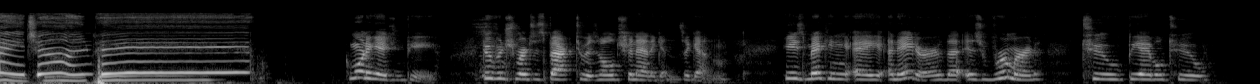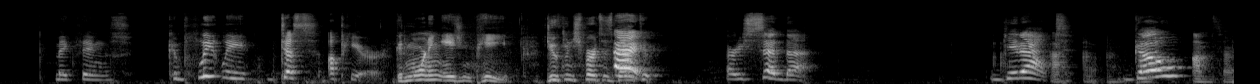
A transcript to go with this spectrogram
Agent P. Good morning, Agent P. Doofenshmirtz is back to his old shenanigans again. He's making a an aider that is rumored to be able to make things completely disappear. Good morning, Agent P. Doofenshmirtz is back Hey! to. I already said that. Get out. Uh, Go. I'm sorry.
